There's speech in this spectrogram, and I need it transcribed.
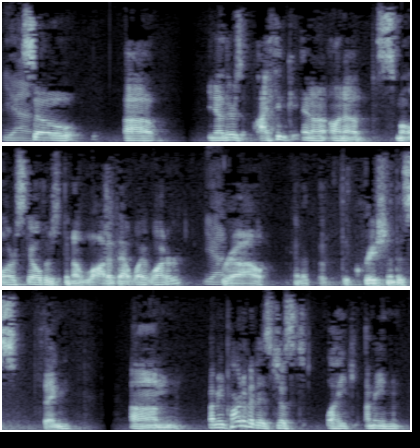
Yeah. So, uh, you know, there's I think a, on a smaller scale, there's been a lot of that whitewater yeah. throughout kind of the, the creation of this thing. Um, I mean, part of it is just like I mean,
